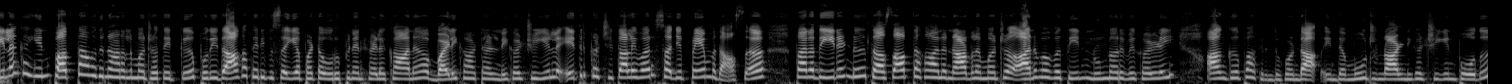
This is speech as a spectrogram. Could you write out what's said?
இலங்கையின் பத்தாவது நாடாளுமன்றத்திற்கு புதிதாக தெரிவு செய்யப்பட்ட உறுப்பினர்களுக்கான வழிகாட்டல் நிகழ்ச்சியில் எதிர்க்கட்சித் தலைவர் சஜித் பிரேமதாச தனது இரண்டு தசாப்த கால நாடாளுமன்ற அனுபவத்தின் நுண்ணறிவுகளை அங்கு பகிர்ந்து கொண்டார். இந்த மூன்று நாள் நிகழ்ச்சியின் போது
